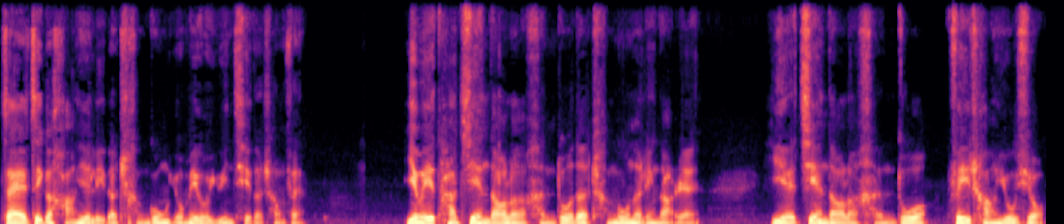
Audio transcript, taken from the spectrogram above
在这个行业里的成功有没有运气的成分？”因为他见到了很多的成功的领导人，也见到了很多非常优秀。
